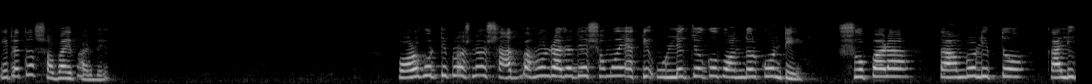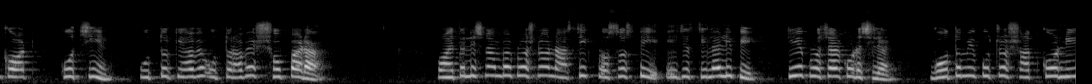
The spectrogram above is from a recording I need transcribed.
এটা তো সবাই পারবে। পরবর্তী প্রশ্ন সাতবাহন রাজাদের সময় একটি উল্লেখযোগ্য বন্দর কোনটি? সোপারা তাম্রলিপ্ত, কালিকট, কোচিন। উত্তর কি হবে? উত্তর হবে সোপারা। পঁয়তাল্লিশ নম্বর প্রশ্ন নাসিক প্রশস্তি। এই যে শিলালিপি, কে প্রচার করেছিলেন? গৌতমীপুত্র সাতকর্ণী,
